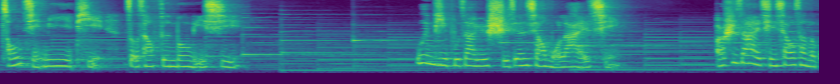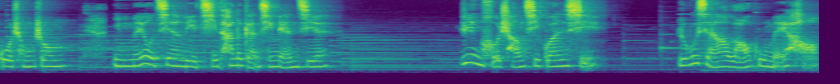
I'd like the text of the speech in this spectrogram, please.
从紧密一体走向分崩离析？问题不在于时间消磨了爱情，而是在爱情消散的过程中，你没有建立其他的感情连接。任何长期关系，如果想要牢固美好，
